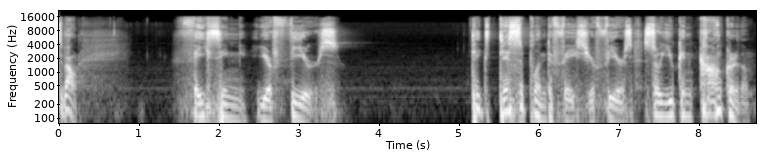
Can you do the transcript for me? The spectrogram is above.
It's about facing your fears. It takes discipline to face your fears so you can conquer them.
